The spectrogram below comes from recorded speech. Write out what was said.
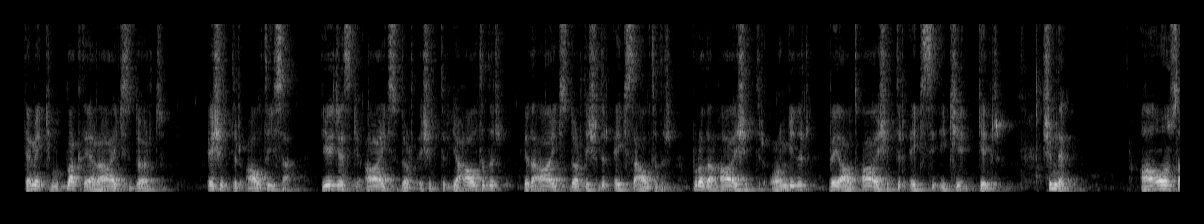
Demek ki mutlak değer A eksi 4 eşittir 6 ise diyeceğiz ki a eksi 4 eşittir ya 6'dır ya da a eksi 4 eşittir eksi 6'dır. Buradan a eşittir 10 gelir veyahut a eşittir eksi 2 gelir. Şimdi a 10 ise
